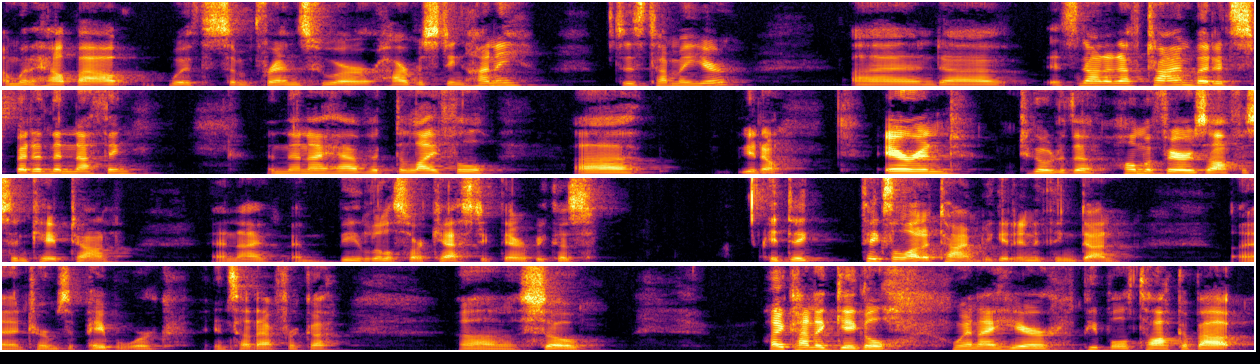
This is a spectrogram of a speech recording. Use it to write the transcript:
I'm going to help out with some friends who are harvesting honey this time of year. And uh, it's not enough time, but it's better than nothing. And then I have a delightful, uh, you know, errand to go to the Home Affairs office in Cape Town. And I am being a little sarcastic there because it take, takes a lot of time to get anything done in terms of paperwork in South Africa. Uh, so I kind of giggle when I hear people talk about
